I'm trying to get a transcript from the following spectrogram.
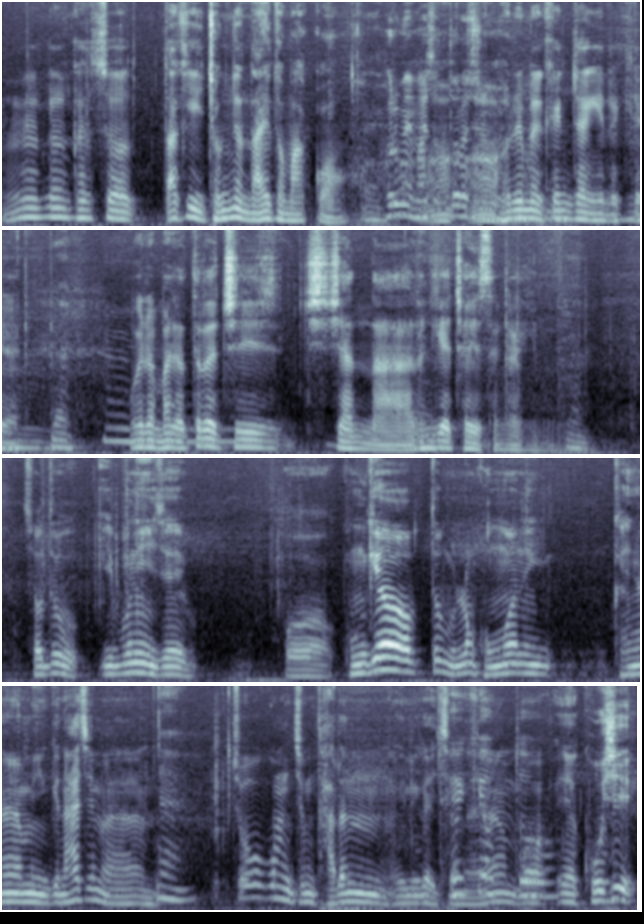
음, 그래서 딱히 정년 나이도 맞고 흐름에 맞아 어, 떨어지는 어, 거군요. 흐름에 굉장히 이렇게 네. 음. 오히려 맞아 떨어지지 않나는 게 저희 생각입니다. 저도 이분이 이제 뭐 공기업도 물론 공무원인 개념이긴 하지만 네. 조금 좀 다른 의미가 있잖아요. 대기업도- 뭐 예, 고시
